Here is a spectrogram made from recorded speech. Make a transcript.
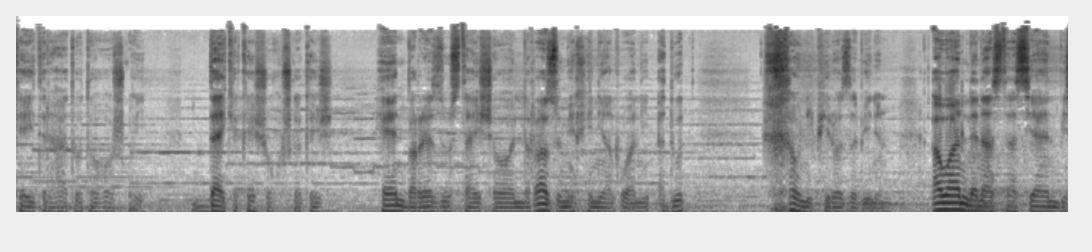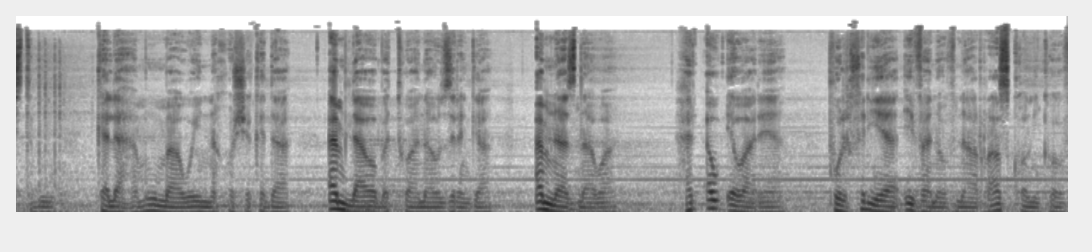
کە ئیتر هاتۆتە هۆشخۆی دایکەکەیش و خوشکەکەیش هێن بە ڕێز و ستایشەوە لە ڕاز و میخینیان ڕوانی ئەدوت خەونی پیرۆزە بینن ئەوان لە ناستاسیان بیست بوو کە لە هەموو ماوەی نەخۆشیەکەدا ئەم لاوە بە توانا و زرنگە ئەم نازناوە هەر ئەو ئێوارەیە پولخریە ئیڤانۆڤنا ڕاست کۆڵنییکۆڤ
